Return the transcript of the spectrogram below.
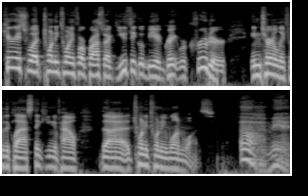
Curious what 2024 prospect you think would be a great recruiter internally for the class, thinking of how the 2021 was. Oh man,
